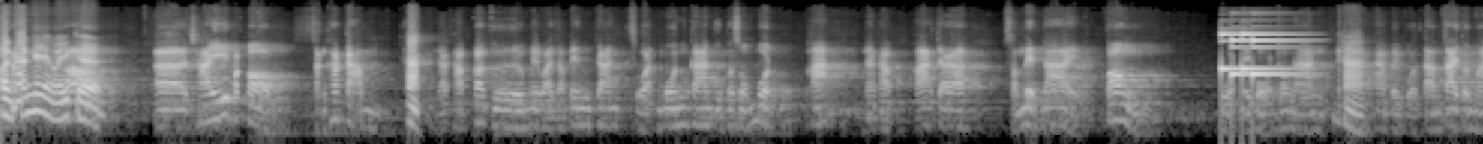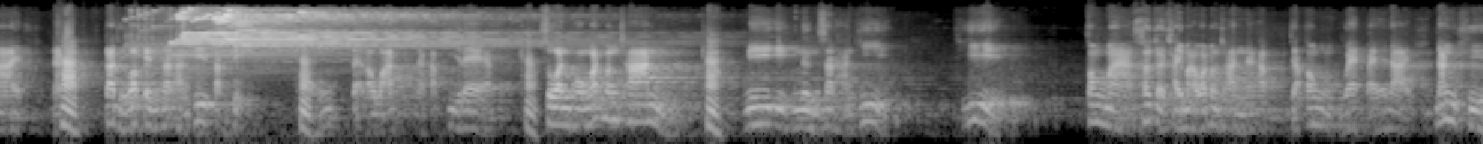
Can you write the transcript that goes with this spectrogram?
บางท่านก็ยังไม่เกิด เอ่อใช้ประกอบสังฆกรรมค่ะ นะครับ ก็คือไม่ว่าจะเป็นการสวดมนต์การอุปสมบทพระนะครับ พระจะสำเร็จได้ต้องบวชในโบสถ์เท่านั้นค่ะห้ามไปบวชตามใต้ต้นไม้นะครับค่ะก็ถือว่าเป็นสถานที่ศักดิ์สิทธิ์ ขค่ะองแต่ละวัดนะครับที่แรกค่ะส่วนของวัดบางชันค่ะ มีอีกหนึ่งสถานที่ที่ต้องมาถ้าเกิดใครมาวัดบางชันนะครับ จะต้องแวะไปให้ได้ นั่นคือ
